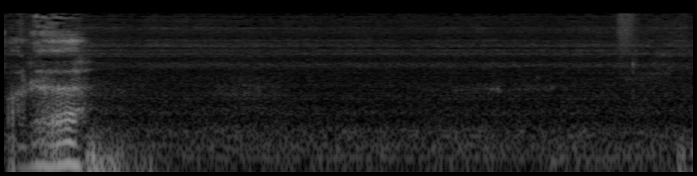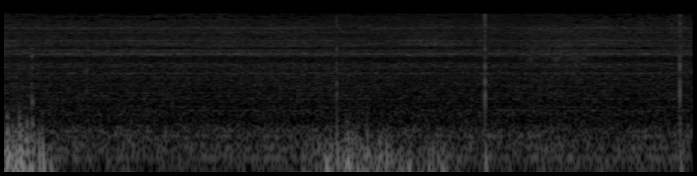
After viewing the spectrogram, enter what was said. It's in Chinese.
把这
